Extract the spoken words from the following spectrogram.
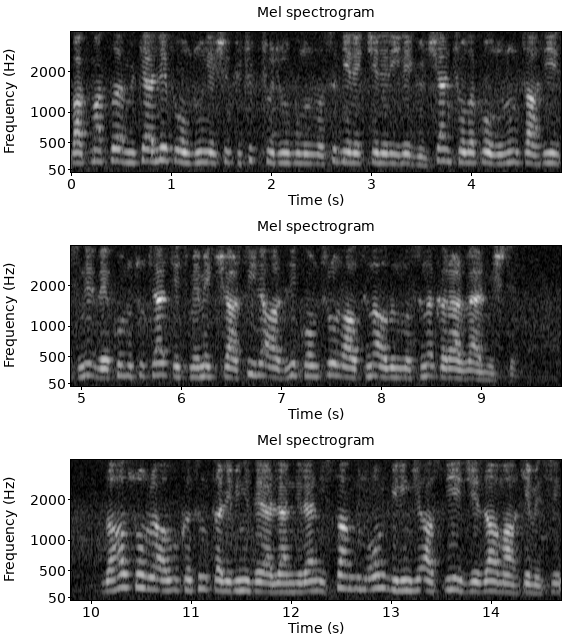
bakmakla mükellef olduğu yaşı küçük çocuğu bulunması gerekçeleriyle Gülşen Çolakoğlu'nun tahliyesine ve konutu terk etmemek şartıyla adli kontrol altına alınmasına karar vermişti. Daha sonra avukatın talebini değerlendiren İstanbul 11. Asliye Ceza Mahkemesi,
